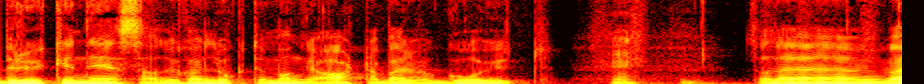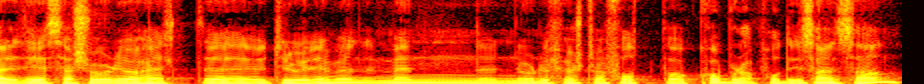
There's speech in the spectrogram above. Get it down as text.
bruke nesa. Du kan lukte mange arter bare ved å gå ut. Mm. Så det, bare det i seg sjøl er jo helt uh, utrolig. Men, men når du først har fått på, kobla på de sansene,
